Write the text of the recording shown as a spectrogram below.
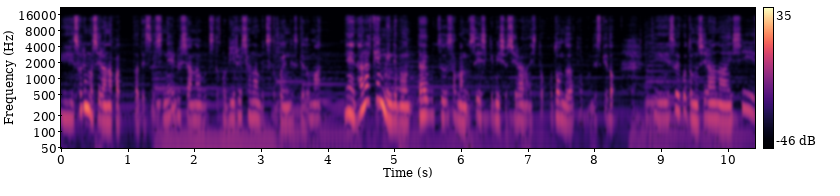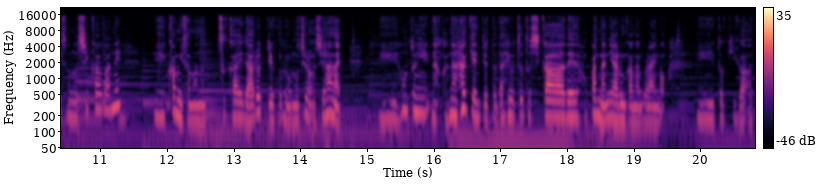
えー、それも知らなかったですしねルシャナ仏とかビルシャナ仏とか言うんですけどまあね奈良県民でも大仏様の正式名称知らない人ほとんどだと思うんですけど、えー、そういうことも知らないしその鹿がね神様の使いであるっていうことももちろん知らない、えー、本当になんか奈良県って言ったら大仏と鹿で他何あるんかなぐらいの、えー、時があっ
